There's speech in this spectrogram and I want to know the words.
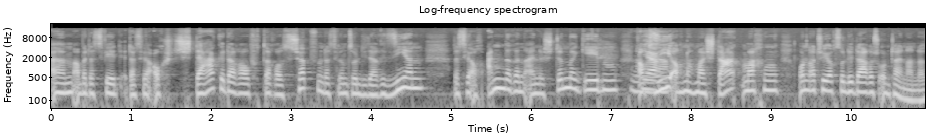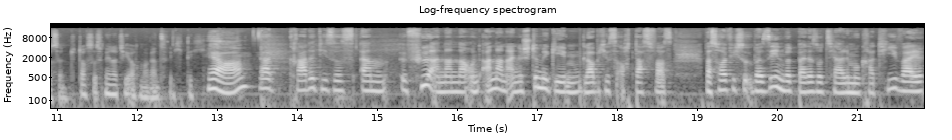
ähm, aber dass wir, dass wir auch Stärke darauf, daraus schöpfen, dass wir uns solidarisieren, dass wir auch anderen eine Stimme geben, genau. auch ja. sie auch nochmal stark machen und natürlich auch solidarisch untereinander sind. Das ist mir natürlich auch mal ganz wichtig. Ja, ja gerade dieses ähm, Füreinander und anderen eine Stimme geben, glaube ich, ist auch das, was, was häufig so übersehen wird bei der Sozialdemokratie, weil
